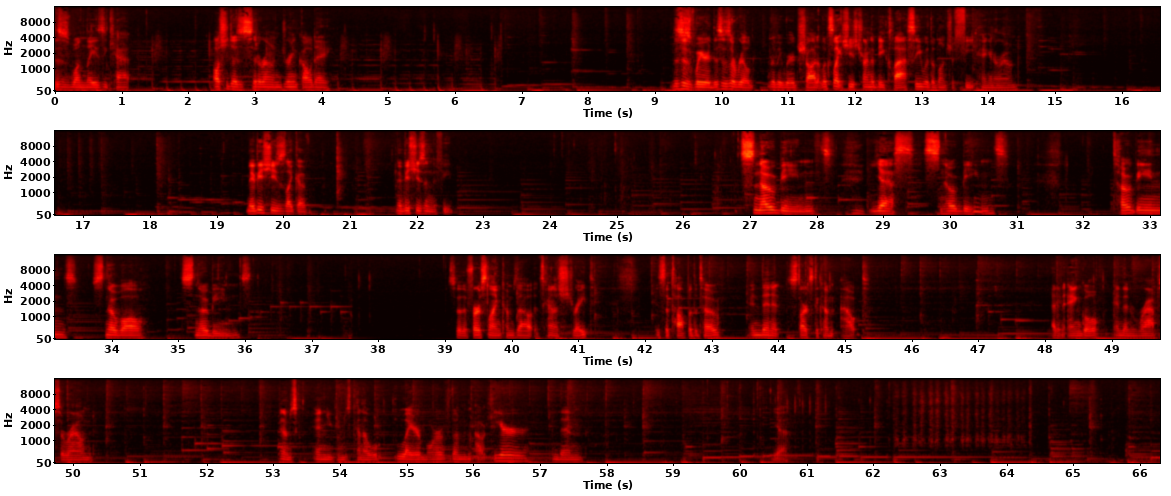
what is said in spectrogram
This is one lazy cat. All she does is sit around and drink all day. This is weird. This is a real, really weird shot. It looks like she's trying to be classy with a bunch of feet hanging around. Maybe she's like a. Maybe she's in defeat. Snow beans. Yes, snow beans. Toe beans, snowball, snow beans. So the first line comes out, it's kind of straight. It's the top of the toe. And then it starts to come out at an angle and then wraps around. And I'm just and you can just kind of layer more of them out here and then yeah.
